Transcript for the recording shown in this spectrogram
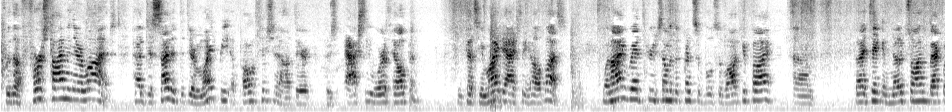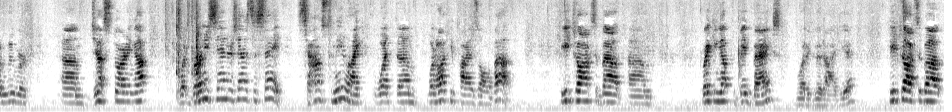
for the first time in their lives, have decided that there might be a politician out there who's actually worth helping. Because he might actually help us. When I read through some of the principles of Occupy um, that I'd taken notes on back when we were um, just starting up, what Bernie Sanders has to say sounds to me like what um, what Occupy is all about. He talks about um, breaking up the big banks. What a good idea. He talks about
